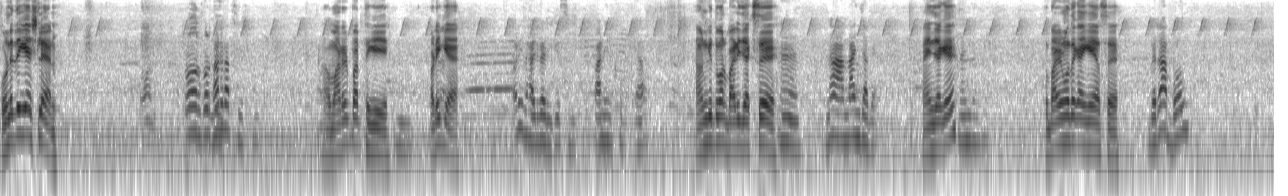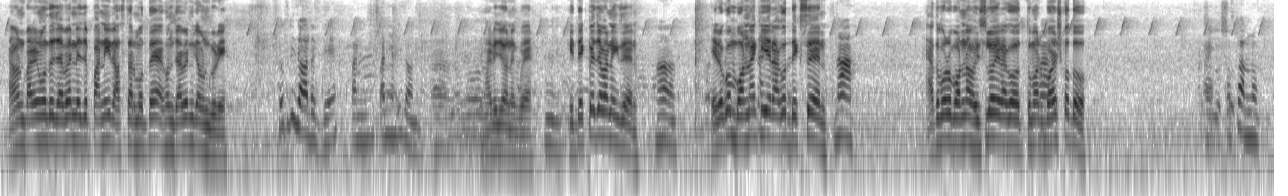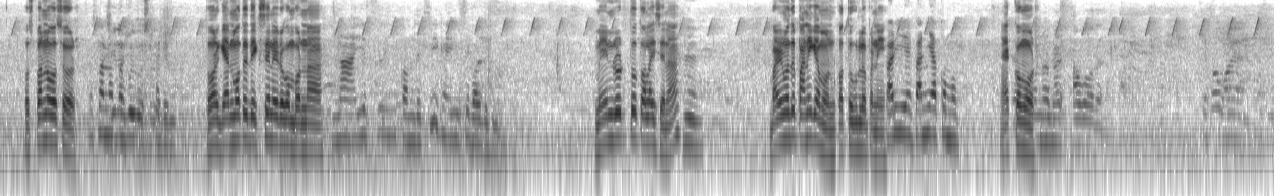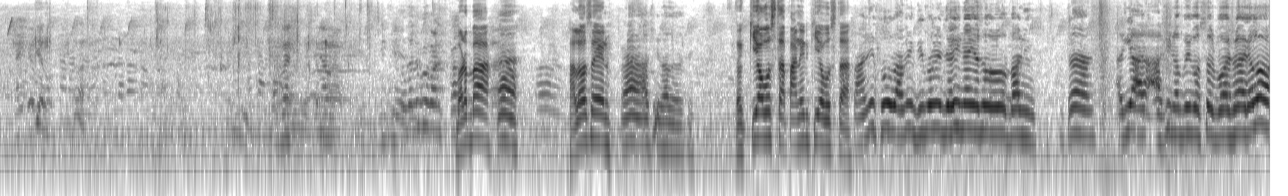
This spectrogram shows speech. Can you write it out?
কোনটা থেকে আসলেন? মাঠের পার থেকে। ওটাই কে অনেক ভারী ভারী গেছি। পানির খুব এখন কি তোমার বাড়ি যাচ্ছে? হ্যাঁ। না নাইন যাবে। নাইন জাগে যাবে। তো বাড়ির মধ্যে কাই আছে? বেটা বউ। এখন বাড়ির মধ্যে যাবেন এই যে পানি রাস্তার মধ্যে এখন যাবেন কেমন করে? যাওয়া লাগবে পানি পানি হারিয়ে যাওয়া লাগবে হাঁড়ি যাওয়া নাকবে হ্যাঁ। কি দেখতে যাবেন একজন হ্যাঁ। এরকম বন্যা কি এর আগত দেখছেন? না। এত বড় বন্যা হয়েছিল এর আগত। তোমার বয়স কত? পঁচপান্ন। বছর। তোমার জ্ঞান মতে দেখছেন এরকম বন্যা? না ইয়ে কম দেখছি ইয়ে বড় দেখি। মেইন রোড তো তলাইছে না? হ্যাঁ। বাড়ির মধ্যে পানি কেমন? কতগুলো পানি? পানি পানি এক কমর। এক কোমর। বড়ব্বা হ্যাঁ। ভালো আছেন? হ্যাঁ আছি ভালো আছি। তো কি অবস্থা? পানির কি অবস্থা? পানি খুব আমি জীবনে দেখি নাই এত পানি। হ্যাঁ আজকে আশি নব্বই বছর বয়স হয়ে গেল।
